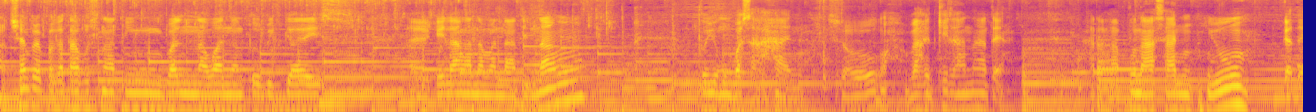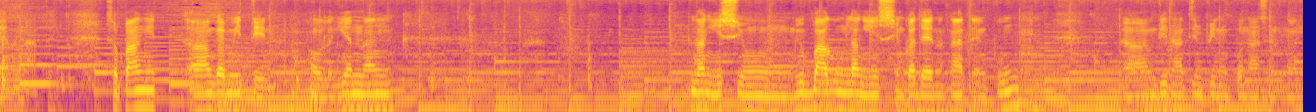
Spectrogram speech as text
At syempre pagkatapos nating balnawan ng tubig guys eh, kailangan naman natin ng tuyong basahan. So bakit kailangan natin? Para punasan yung kadena natin. So pangit uh, gamitin. O lagyan ng langis yung yung bagong langis yung kadena natin kung uh, hindi natin pinupunasan ng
